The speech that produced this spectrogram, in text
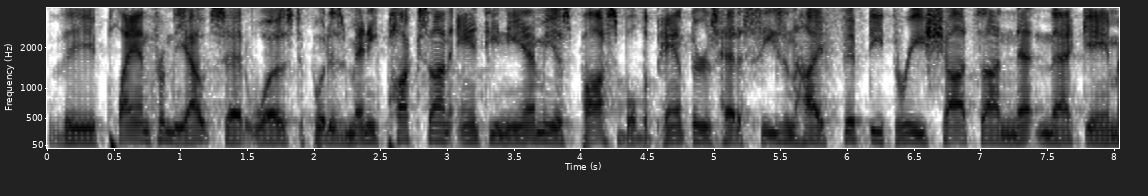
the plan from the outset was to put as many pucks on Antti Niemi as possible. The Panthers had a season high 53 shots on net in that game.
